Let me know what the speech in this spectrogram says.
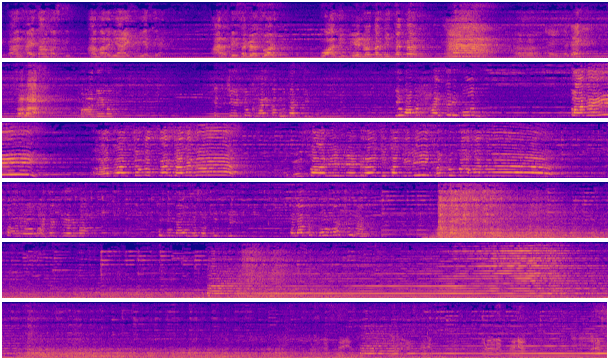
कान हाय थांब असते. आम्हाला मी ऐकू येते. अरे ते सगळं सोड. तू आधी मेंढर तर जित्या कर. हा. हा, ऐक काय? चला. महादेव चेटू खाय का भूतात की? यो बाबा हाय तरी कोण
